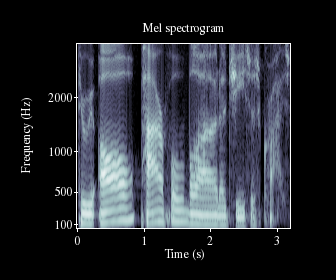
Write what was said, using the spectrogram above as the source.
through all powerful blood of Jesus Christ.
